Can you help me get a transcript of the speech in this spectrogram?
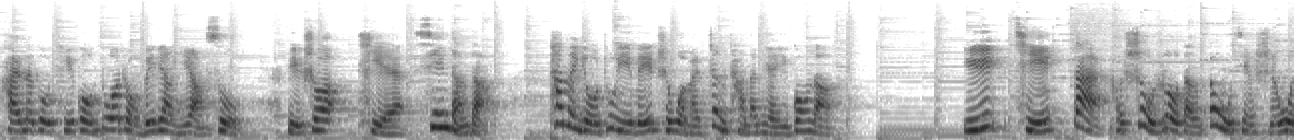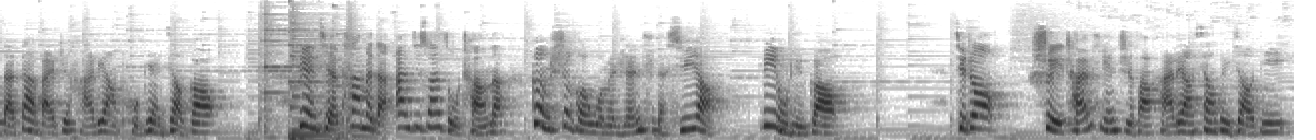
还能够提供多种微量营养素。比如说铁、锌等等，它们有助于维持我们正常的免疫功能。鱼、禽、蛋和瘦肉等动物性食物的蛋白质含量普遍较高，并且它们的氨基酸组成呢更适合我们人体的需要，利用率高。其中水产品脂肪含量相对较低，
